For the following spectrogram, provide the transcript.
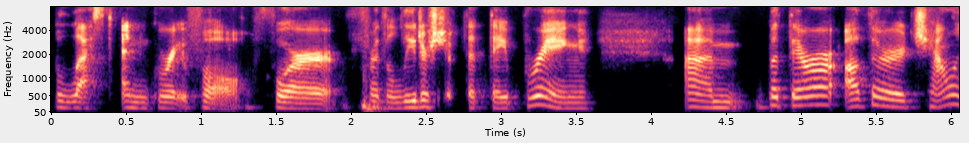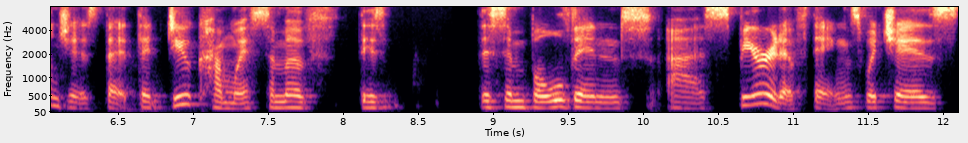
blessed and grateful for for the leadership that they bring. Um, but there are other challenges that that do come with some of these this emboldened uh, spirit of things, which is,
